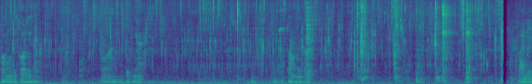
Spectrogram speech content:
ปั ไปก่อนเลยครับ เพราะว่าสุกง่ายใส่ปักทองไว้ก่อนบานนี้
